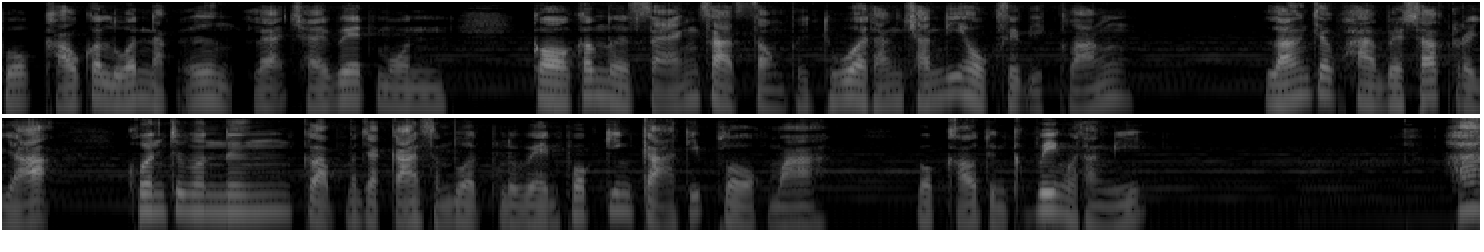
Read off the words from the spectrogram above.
พวกเขาก็ล้วนหนักอึ้งและใช้เวทมนต์ก่อกำเนิดแสงสาดส่องไปทั่วทั้งชั้นที่ 60 อีกครั้ง หลังจากผ่านไปสักระยะ คนจำนวนหนึ่งกลับมาจากการสำรวจบริเวณพวกกิ้งก่าที่โผล่มา พวกเขาถึงก็วิ่งมาทางนี้ฮะ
